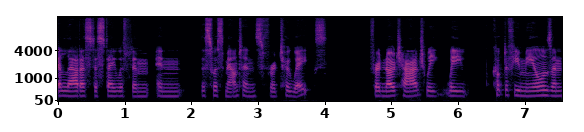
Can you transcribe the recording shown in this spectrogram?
allowed us to stay with them in the Swiss mountains for two weeks for no charge. We we cooked a few meals and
